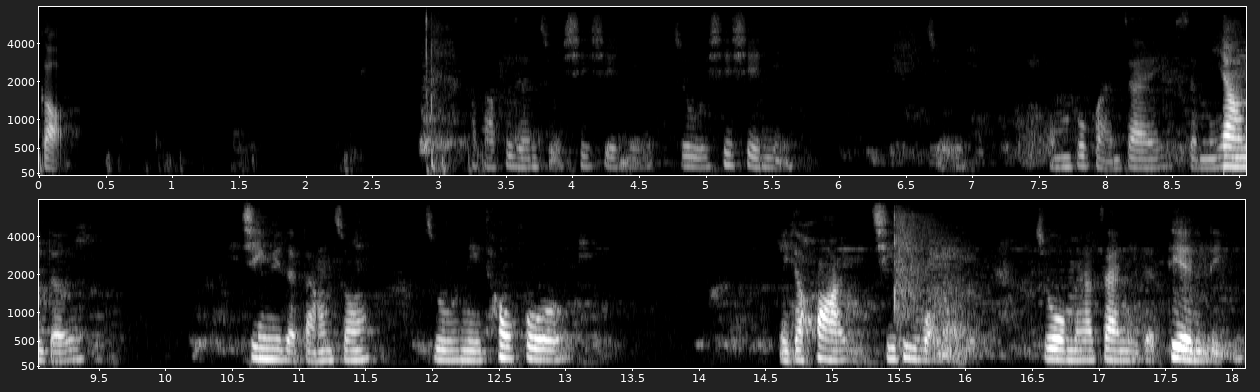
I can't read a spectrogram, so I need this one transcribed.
告。阿父神主，谢谢你，主谢谢你，主，我们不管在什么样的境遇的当中，主你透过你的话语激励我们，主我们要在你的殿里，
